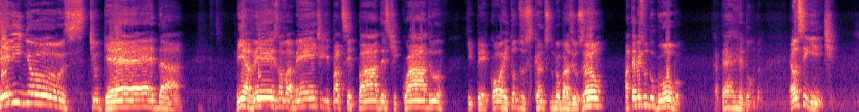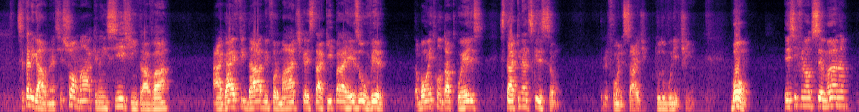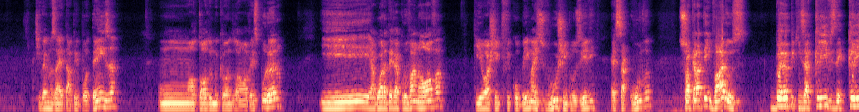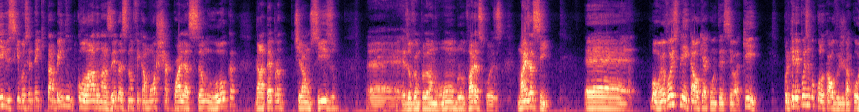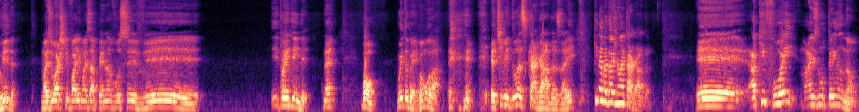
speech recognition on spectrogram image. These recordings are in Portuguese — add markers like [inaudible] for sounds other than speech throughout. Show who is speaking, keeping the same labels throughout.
Speaker 1: Felinhos together! Minha vez novamente de participar deste quadro que percorre todos os cantos do meu Brasilzão, até mesmo do globo, que a Terra é redonda. É o seguinte, você tá ligado, né? Se sua máquina insiste em travar, a HFW Informática está aqui para resolver. Tá bom? Entre em contato com eles, está aqui na descrição. Telefone, site, tudo bonitinho. Bom, esse final de semana tivemos a etapa em Potenza, um autódromo que eu ando lá uma vez por ano. E agora teve a curva nova, que eu achei que ficou bem mais luxo, inclusive, essa curva. Só que ela tem vários bumpkins, aclives, declives, que você tem que estar tá bem colado na zebra, senão fica mó chacoalhação louca. Dá até para tirar um siso, é, resolver um problema no ombro, várias coisas. Mas assim, é... bom, eu vou explicar o que aconteceu aqui, porque depois eu vou colocar o vídeo da corrida, mas eu acho que vale mais a pena você ver e para entender, né? Bom, muito bem, vamos lá. [laughs] eu tive duas cagadas aí, que na verdade não é cagada. É... Aqui foi, mas no treino não.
